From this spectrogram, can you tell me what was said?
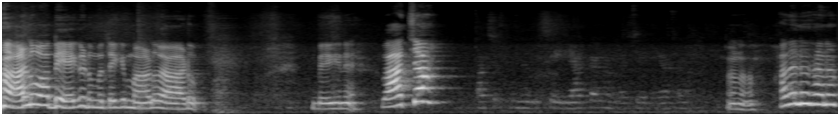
മാളും ആ ബാഗ് ഇടുമ്പോഴത്തേക്കും മാളും ആടും. ബേഗിന്. വാച്ചോ? ആണോ? അതെന്നാ സാധനം?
